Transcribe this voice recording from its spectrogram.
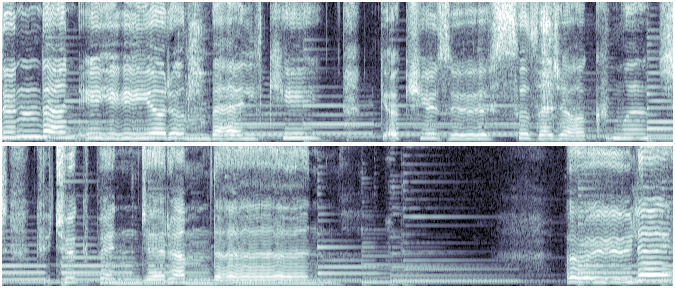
dünden iyi yarın belki gökyüzü sızacakmış küçük penceremden. Öyle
